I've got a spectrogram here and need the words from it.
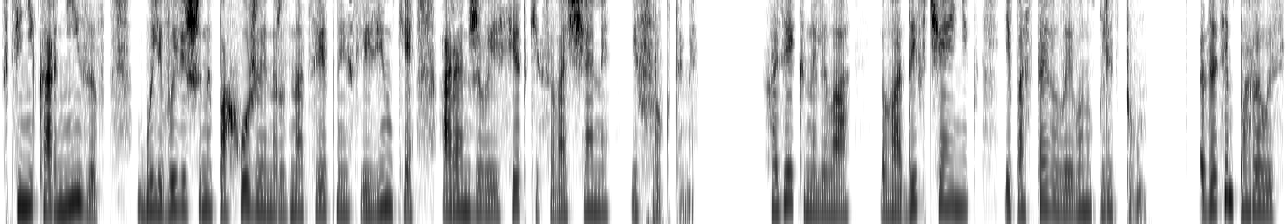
в тени карнизов, были вывешены похожие на разноцветные слезинки оранжевые сетки с овощами и фруктами. Хозяйка налила воды в чайник и поставила его на плиту — Затем порылась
